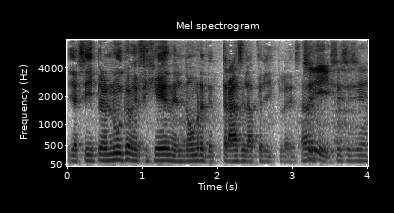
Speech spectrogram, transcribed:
y así, pero nunca me fijé en el nombre detrás de la película, ¿sabes? Sí, sí, sí, sí.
